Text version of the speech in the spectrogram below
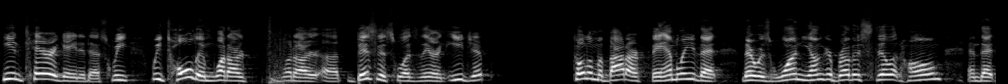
He interrogated us. We, we told him what our, what our uh, business was there in Egypt, told him about our family, that there was one younger brother still at home, and that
